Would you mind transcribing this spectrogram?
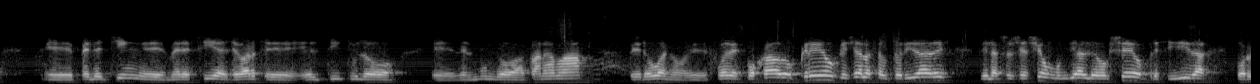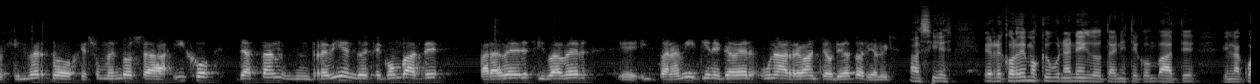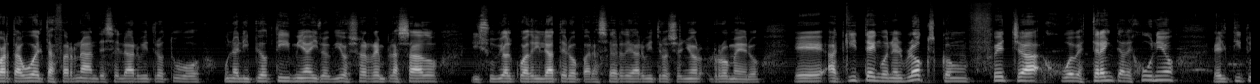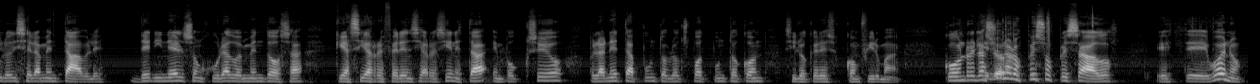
Pelechín merecía llevarse el título del mundo a Panamá, pero bueno, fue despojado. Creo que ya las autoridades de la Asociación Mundial de Boxeo, presidida por Gilberto Jesús Mendoza, hijo, ya están reviendo este combate para ver si va a haber, eh, y para mí tiene que haber una revancha obligatoria, Luis. Así es. Eh, recordemos que hubo una anécdota en este combate. En la cuarta vuelta, Fernández, el árbitro, tuvo una lipiotimia y debió ser reemplazado y subió al cuadrilátero para ser de árbitro el señor Romero. Eh, aquí tengo en el blog, con fecha jueves 30 de junio, el título dice lamentable Denny Nelson, jurado en Mendoza, que hacía referencia recién, está en boxeoplaneta.blogspot.com si lo querés confirmar. Con relación a los pesos pesados, este, bueno,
